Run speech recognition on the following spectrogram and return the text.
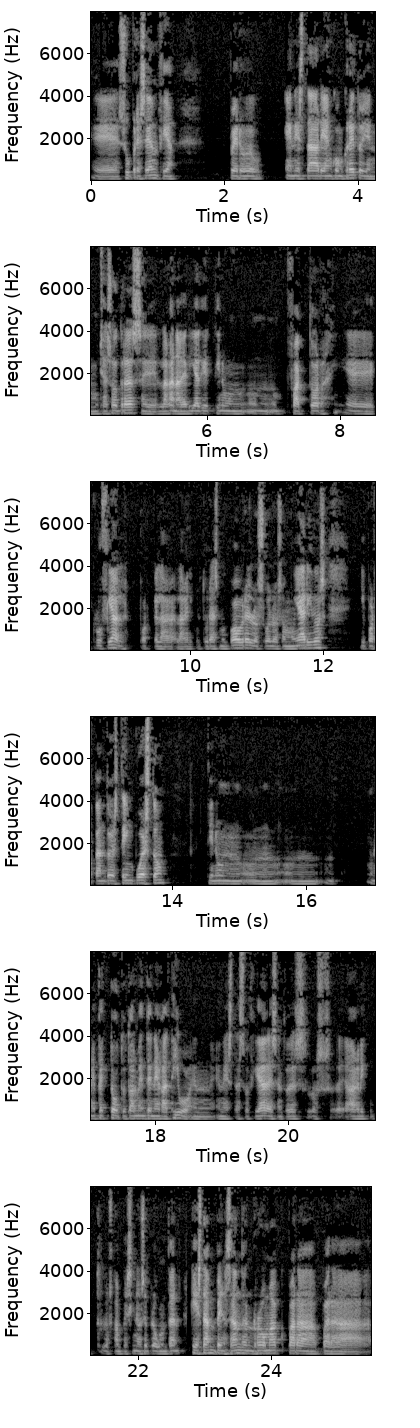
eh, su presencia, pero en esta área en concreto y en muchas otras, la ganadería tiene un, factor crucial porque la, agricultura es muy pobre, los suelos son muy áridos y por tanto este impuesto tiene un efecto totalmente negativo en, estas sociedades. Entonces los, eh, los campesinos se preguntan qué están pensando en Roma para, para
